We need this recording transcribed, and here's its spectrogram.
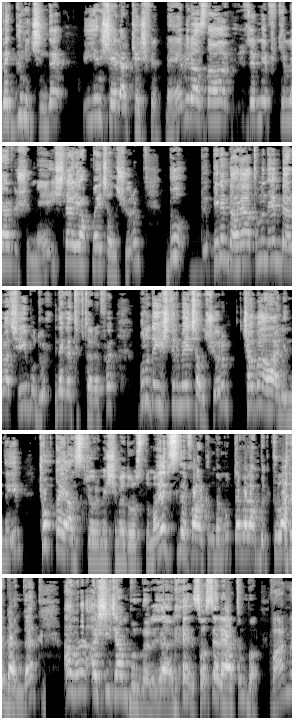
ve gün içinde yeni şeyler keşfetmeye, biraz daha üzerine fikirler düşünmeye, işler yapmaya çalışıyorum. Bu benim de hayatımın en berbat şeyi budur. Negatif tarafı. Bunu değiştirmeye çalışıyorum. Çaba halindeyim. Çok da yansıtıyorum eşime dostuma. Hepsi de farkında. Muhtemelen bıktılar benden. Ama aşacağım bunları yani. Sosyal hayatım bu. Var mı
